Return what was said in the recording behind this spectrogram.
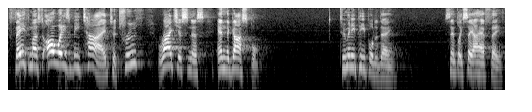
Faith must always be tied to truth, righteousness, and the gospel. Too many people today simply say, I have faith.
